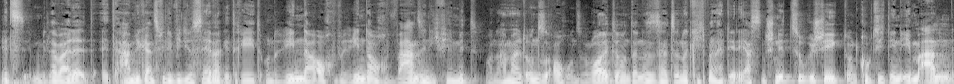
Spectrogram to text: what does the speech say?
jetzt mittlerweile, da haben wir ganz viele Videos selber gedreht und reden da auch, wir reden da auch wahnsinnig viel mit und haben halt unsere, auch unsere Leute und dann ist es halt so, dann kriegt man halt den ersten Schnitt zugeschickt und guckt sich den eben an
